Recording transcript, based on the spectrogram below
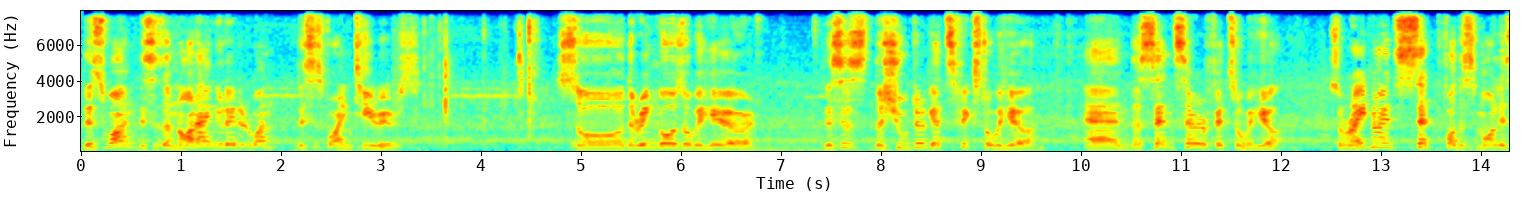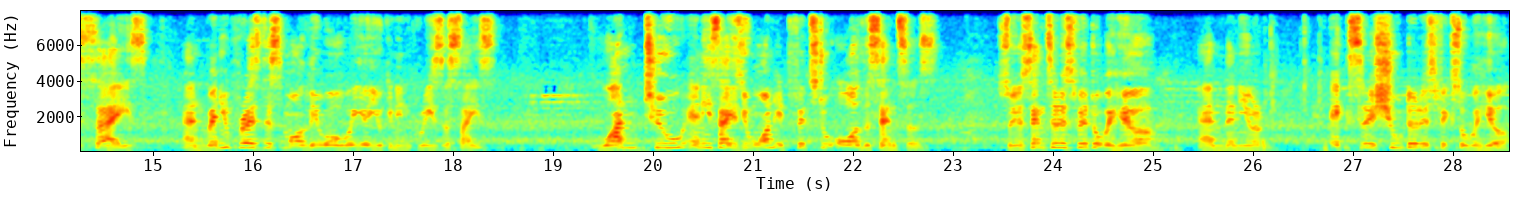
this one this is a non-angulated one. This is for anteriors. So the ring goes over here. This is the shooter gets fixed over here. And the sensor fits over here so right now it's set for the smallest size and when you press this small lever over here you can increase the size. One, two, any size you want it fits to all the sensors. So your sensor is fit over here and then your x-ray shooter is fixed over here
